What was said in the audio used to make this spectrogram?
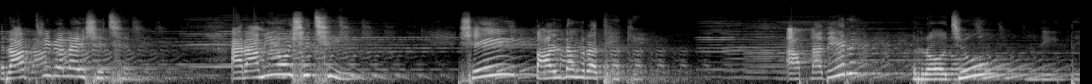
রাত্রিবেলা এসেছেন। আর আমিও এসেছি সেই তালডাংরা থেকে। আপনাদের রজনীতে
